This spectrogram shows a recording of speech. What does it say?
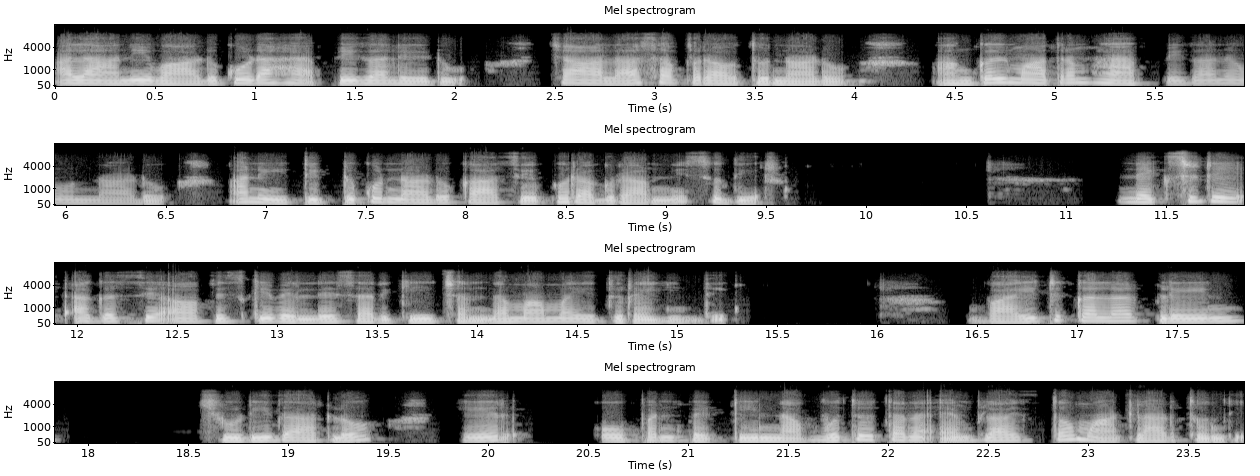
అలా అని వాడు కూడా హ్యాపీగా లేడు. చాలా సఫర్ అవుతున్నాడు. అంకుల్ మాత్రం హ్యాపీగానే ఉన్నాడు అని తిట్టుకున్నాడు కాసేపు రఘురామ్ని సుధీర్. నెక్స్ట్ డే అగస్య ఆఫీస్కి వెళ్ళేసరికి చందమామ ఎదురయ్యింది. వైట్ కలర్ ప్లెయిన్ చుడీదార్లో హెయిర్ ఓపెన్ పెట్టి నవ్వుతూ తన ఎంప్లాయీస్తో మాట్లాడుతుంది.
